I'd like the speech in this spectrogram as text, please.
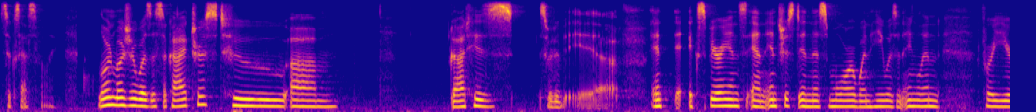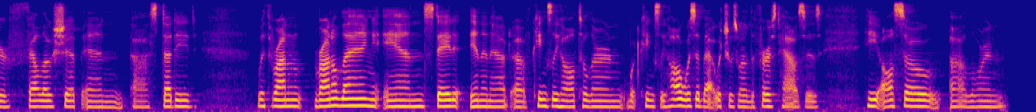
successfully. Loren Mosher was a psychiatrist who um, got his sort of uh, experience and interest in this more when he was in England for year fellowship and uh, studied with Ron, Ronald Laing and stayed in and out of Kingsley Hall to learn what Kingsley Hall was about, which was one of the first houses. He also, uh, Loren,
